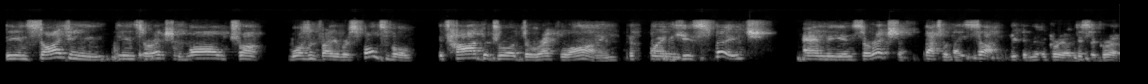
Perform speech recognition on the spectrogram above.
the inciting the insurrection, while Trump wasn't very responsible, it's hard to draw a direct line between his speech and the insurrection. That's what they say. You can agree or disagree.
